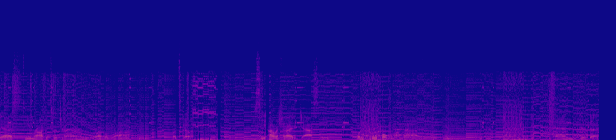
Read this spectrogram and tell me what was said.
Yes, Team Rocket's return, blah blah blah. Let's go. You see, I wish I had a Gastly. What a cool Pokemon to have. Dead.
